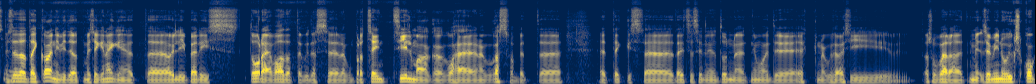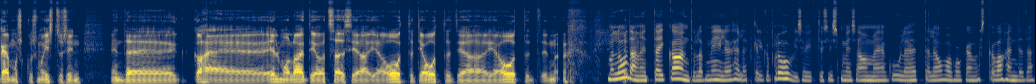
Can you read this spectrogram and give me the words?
seda Taycani videot ma isegi nägin, et äh, oli päris tore vaadata, kuidas see nagu protsent silmaga kohe nagu kasvab, et äh, et tekkis äh, täitsa selline tunne, et niimoodi ehk nagu see asi tasub ära, et see minu üks kogemus, kus ma istusin nende kahe Elmo laadija otsas ja, ja ootad ja ootad ja, ja ootad no, ma loodan, et Taycan tuleb meile ühel hetkel ka proovisõitu, siis me saame kuulajatele oma kogemust ka vahendada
